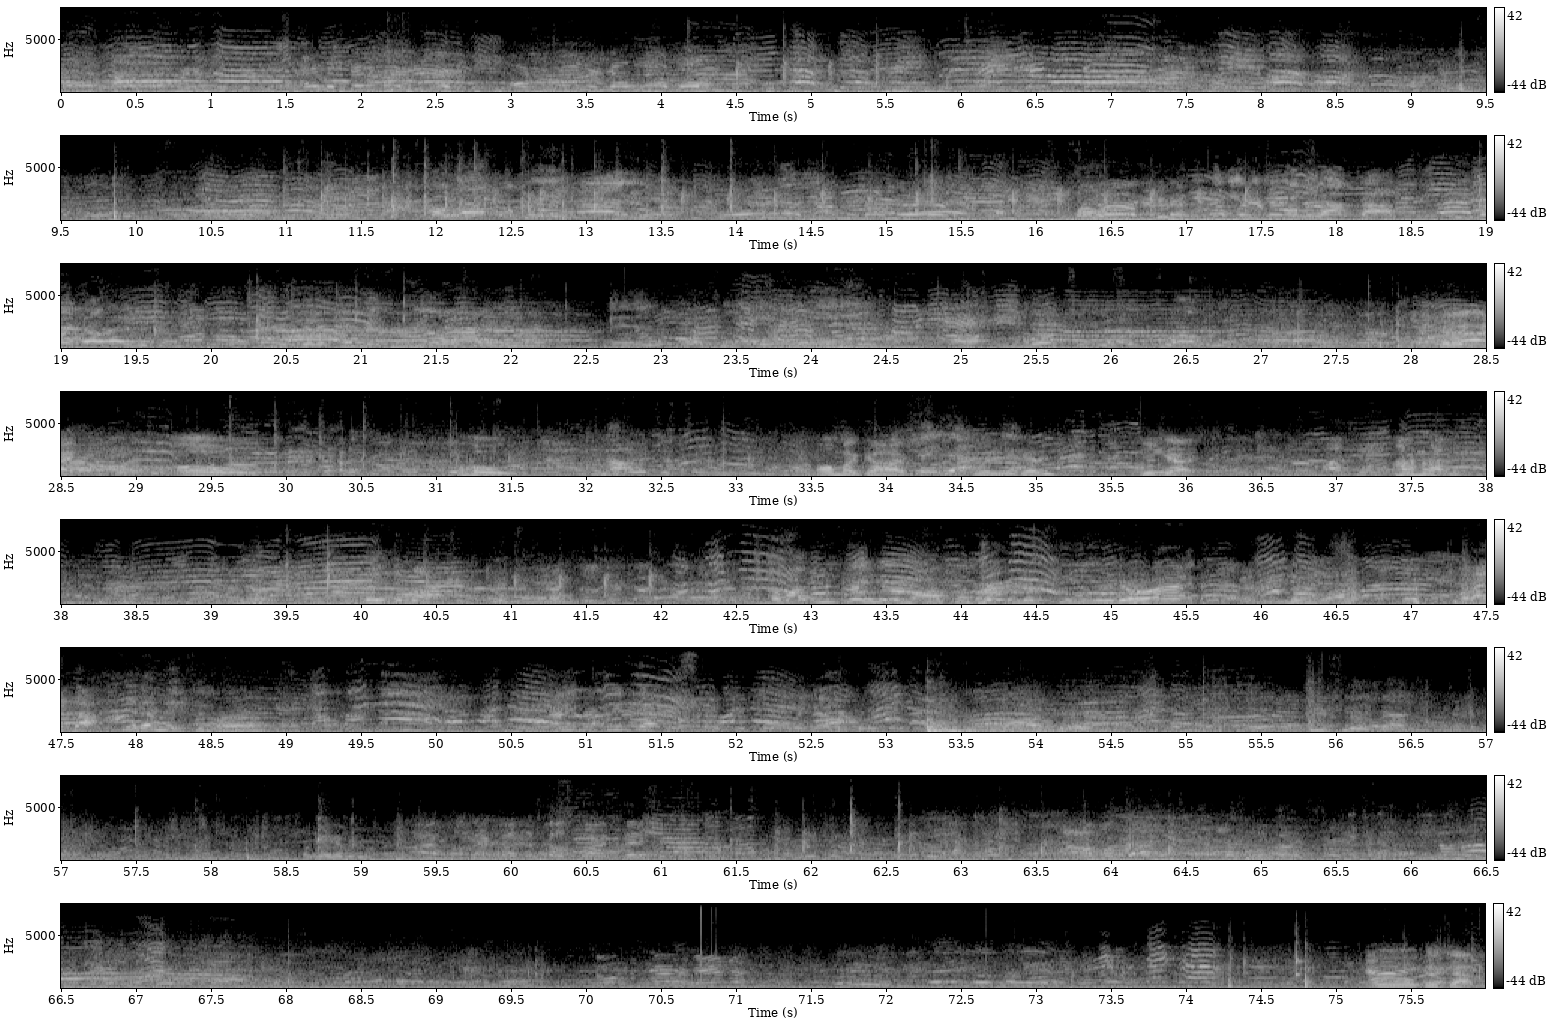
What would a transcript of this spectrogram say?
you look the imaging on the laptop, and you write down the imaging. You get a US mail to me in 14, 18 days, or email to you 72 hours later. Good eye. Oh. Oh. No. Oh my gosh. Okay, yeah, What did yeah. he get it? He got. Okay, I'm coming. Thank you much. All right, when you get here tomorrow, come take a look, see you. You all right? What I got. Yeah, that makes sense. We've gotten stuck before. We gotta work it. Oh, okay. Appreciate that. Okay, here we go. All right, back up. Let's go, Spark. Finish it. Good job.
